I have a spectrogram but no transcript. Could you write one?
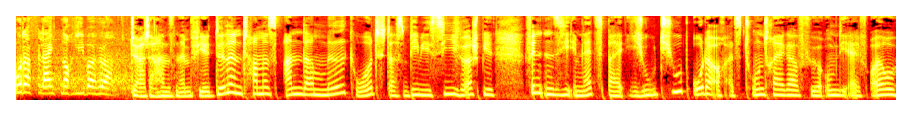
oder vielleicht noch lieber hören. Dörte Hansen empfiehlt Dylan Thomas Under Milkwood. Das BBC-Hörspiel finden Sie im Netz bei YouTube oder auch als Tonträger für um die 11 Euro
